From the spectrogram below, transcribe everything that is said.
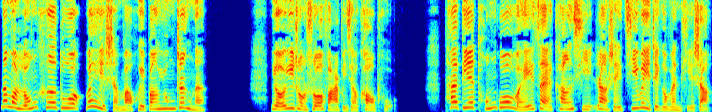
那么隆科多为什么会帮雍正呢？有一种说法比较靠谱，他爹佟国维在康熙让谁继位这个问题上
